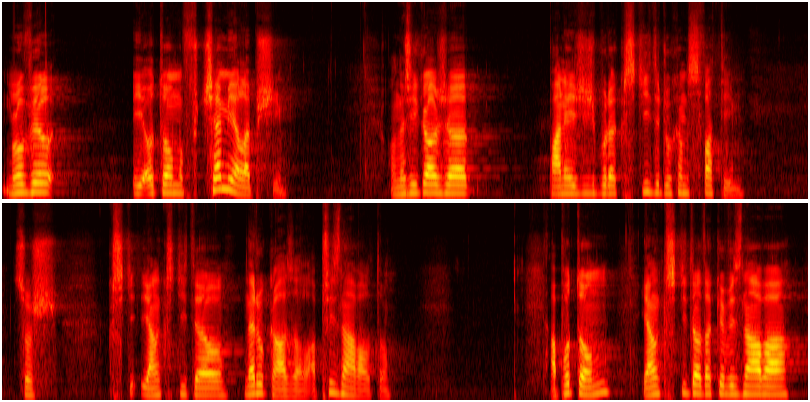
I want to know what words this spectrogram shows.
Mluvil i o tom, v čem je lepší. On říkal, že Pán Ježíš bude křtít duchem svatým, což Jan Křtitel nedokázal a přiznával to. A potom Jan Křtitel také vyznává,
